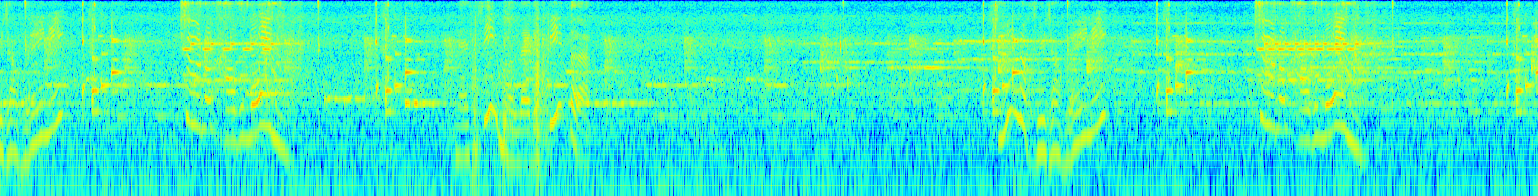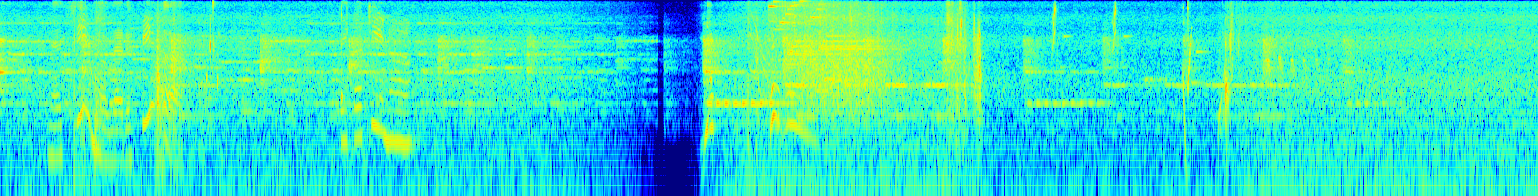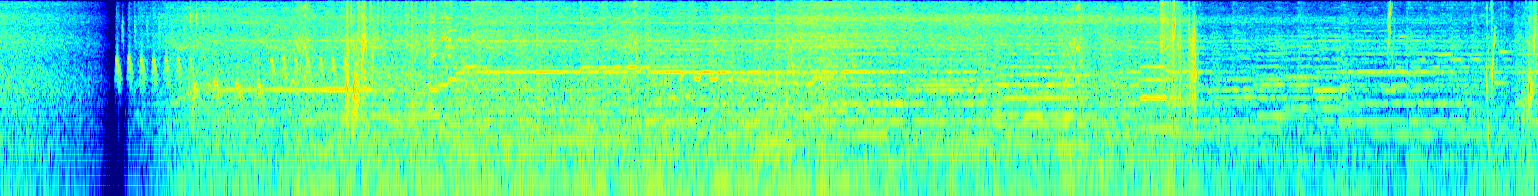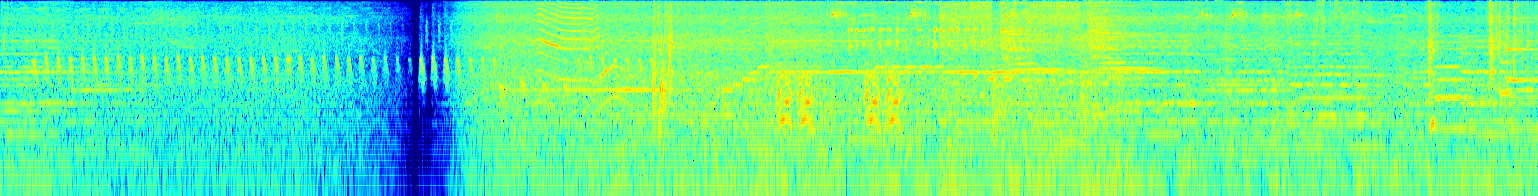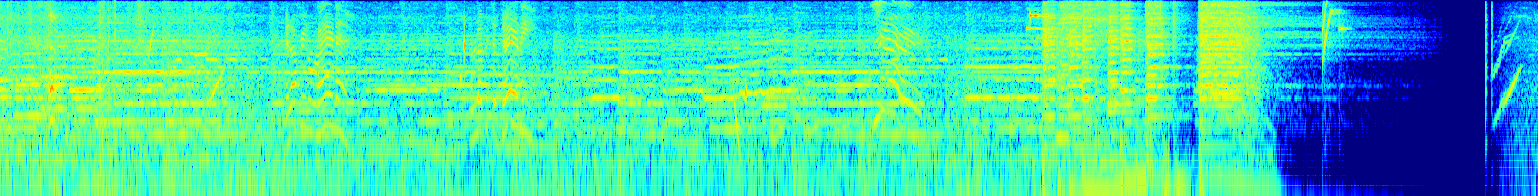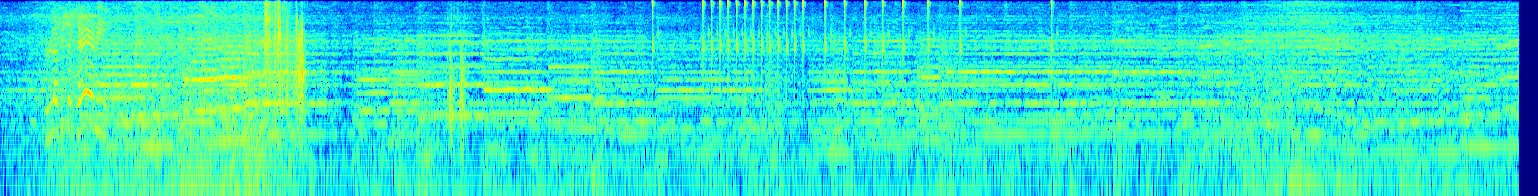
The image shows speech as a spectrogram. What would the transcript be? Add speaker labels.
Speaker 1: Vidaleni? Tuno Havaleni? Natsima Ledapitha? Tuno Vidaleni? Tuno Havaleni? Natsima Ledapitha? Ikatina?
